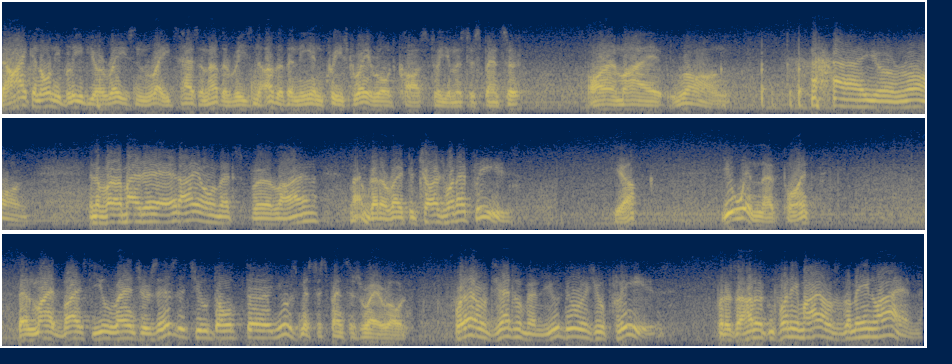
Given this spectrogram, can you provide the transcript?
Now, I can only believe your raise in rates has another reason other than the increased railroad costs to you, Mr. Spencer. Or am I wrong? You're wrong. And if I might add, I own that spur line, and I've got a right to charge what I please. Yeah? You win that point. Then my advice to you ranchers is that you don't uh, use Mr. Spencer's railroad. Well, gentlemen, you do as you please. But it's 120 miles of the main line.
